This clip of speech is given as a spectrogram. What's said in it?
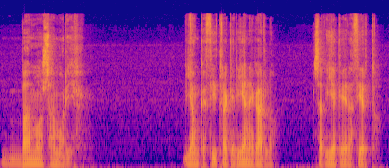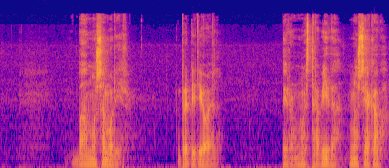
Vamos a morir. Y aunque Citra quería negarlo, sabía que era cierto. Vamos a morir, repitió él. Pero nuestra vida no se acaba.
